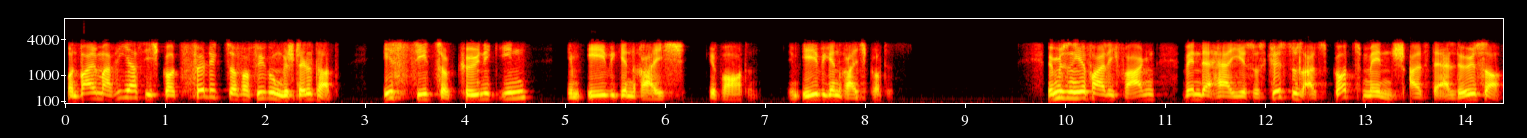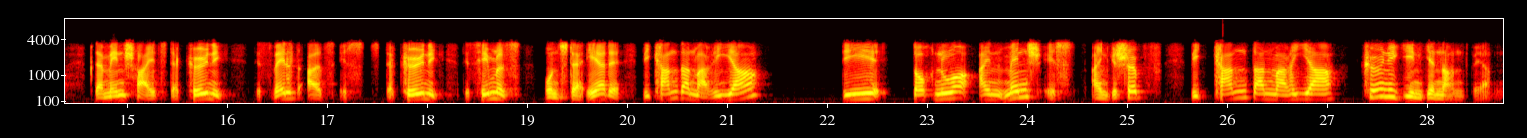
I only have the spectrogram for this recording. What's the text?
Und weil Maria sich Gott völlig zur Verfügung gestellt hat, ist sie zur Königin im ewigen Reich geworden, im ewigen Reich Gottes. Wir müssen hier freilich fragen, wenn der Herr Jesus Christus als Gottmensch, als der Erlöser der Menschheit, der König des Weltalls ist, der König des Himmels und der Erde, wie kann dann Maria, die doch nur ein Mensch ist, ein Geschöpf, wie kann dann Maria Königin genannt werden?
